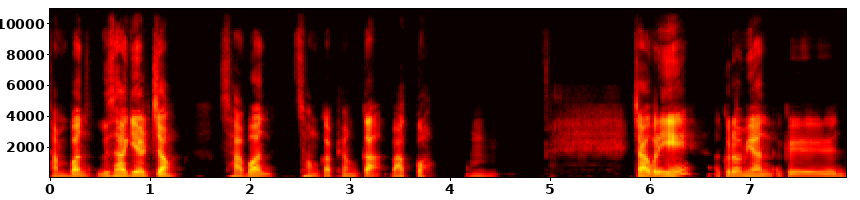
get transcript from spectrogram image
3번 의사결정 4번 성과평가 맞고 음. 자, 우리 그러면 그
